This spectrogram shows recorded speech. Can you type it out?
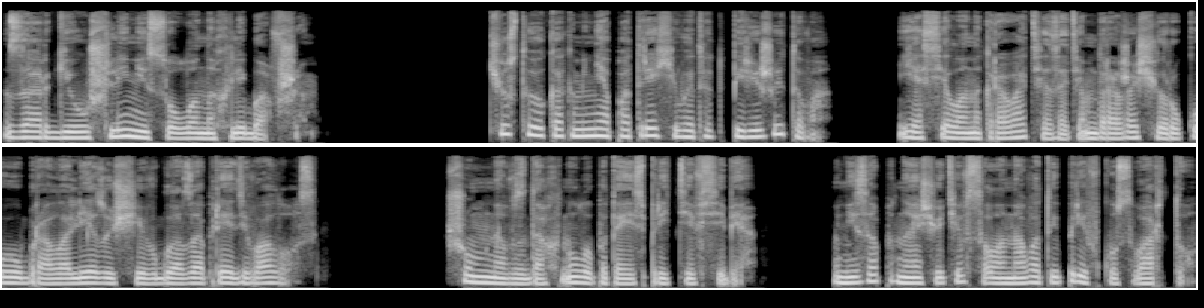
Зарги ушли несолоно хлебавшим. Чувствуя, как меня потряхивает от пережитого, я села на кровати, затем дрожащей рукой убрала лезущие в глаза пряди волос. Шумно вздохнула, пытаясь прийти в себя, внезапно ощутив солоноватый привкус во рту.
